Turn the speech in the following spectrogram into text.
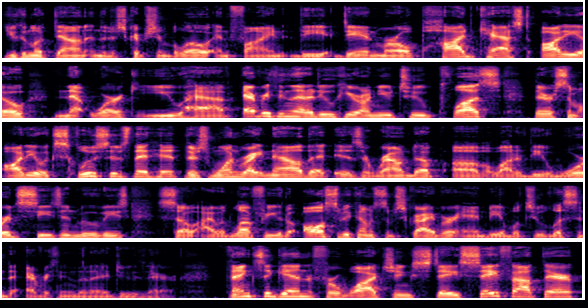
you can look down in the description below and find the Dan Murrell Podcast Audio Network. You have everything that I do here on YouTube, plus there are some audio exclusives that hit. There's one right now that is a roundup of a lot of the awards season movies. So I would love for you to also become a subscriber and be able to listen to everything that I do there. Thanks again for watching. Stay safe out there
